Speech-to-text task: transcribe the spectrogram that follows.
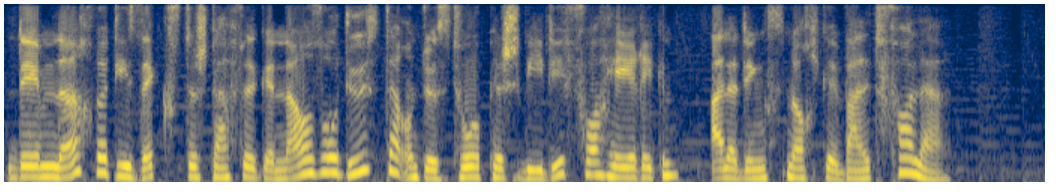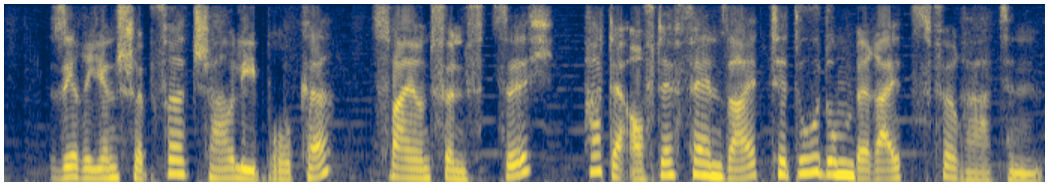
demnach wird die sechste Staffel genauso düster und dystopisch wie die vorherigen, allerdings noch gewaltvoller. Serienschöpfer Charlie Brooker, 52, hatte auf der Fanseite Tudum bereits verraten,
